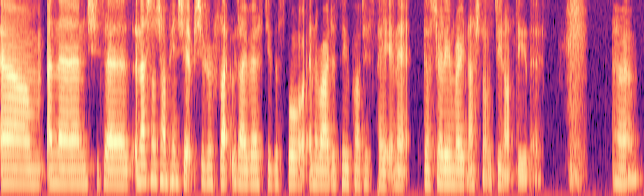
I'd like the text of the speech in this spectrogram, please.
Um, and then she says, a national championship should reflect the diversity of the sport and the riders who participate in it. The Australian Road Nationals do not do this. Um,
